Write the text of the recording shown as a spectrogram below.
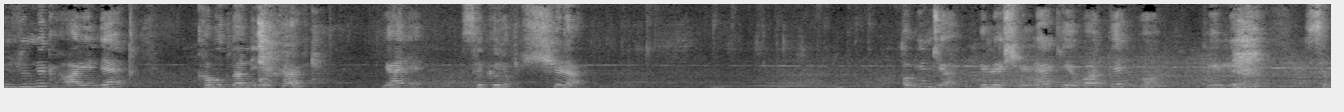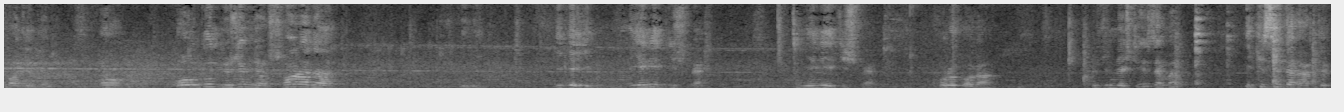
Üzümlük halinde kabuklarını yıkar, yani sıkılıp şırar. Olunca birleşirler ki vahdet o birliğin sıfatıdır. O olgun üzümle sonradan yeni yetişme, yeni yetişme, kuruk olan üzümleştiği zaman ikisi de artık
